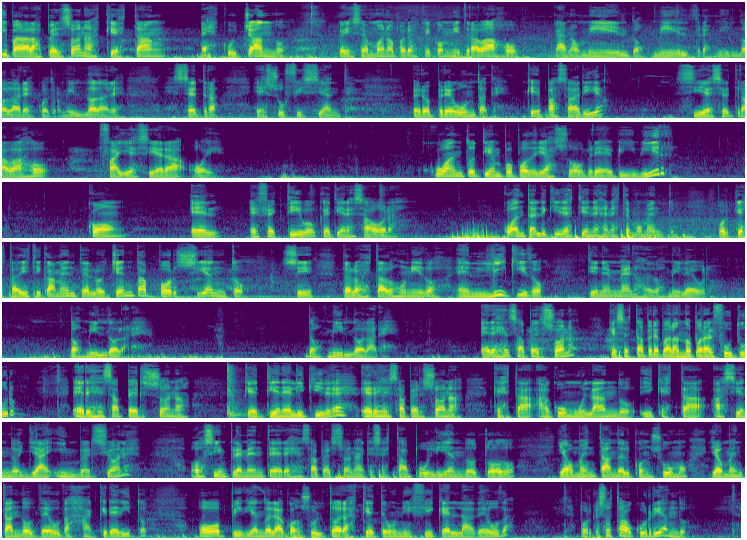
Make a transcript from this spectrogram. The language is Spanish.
Y para las personas que están escuchando, que dicen, bueno, pero es que con mi trabajo gano mil, dos mil, tres mil dólares, cuatro mil dólares, etcétera, es suficiente. Pero pregúntate, ¿qué pasaría si ese trabajo falleciera hoy? ¿Cuánto tiempo podrías sobrevivir con el efectivo que tienes ahora? ¿Cuánta liquidez tienes en este momento? Porque estadísticamente el 80% ¿sí? de los Estados Unidos en líquido tienen menos de 2.000 euros. 2.000 dólares. 2.000 dólares. ¿Eres esa persona que se está preparando para el futuro? ¿Eres esa persona que tiene liquidez? ¿Eres esa persona que está acumulando y que está haciendo ya inversiones? ¿O simplemente eres esa persona que se está puliendo todo y aumentando el consumo y aumentando deudas a crédito o pidiéndole a consultoras que te unifiquen la deuda? Porque eso está ocurriendo.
